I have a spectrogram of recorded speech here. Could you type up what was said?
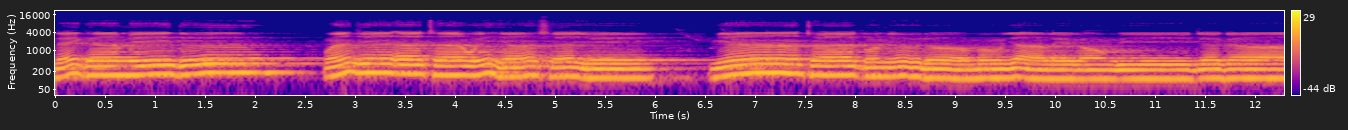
နေကမိသူဝမ်းကျင်အထဝေယရှာ၍မြတ်ထွက်ကွန်မျိုးတော်မုံကြလေကောင်းပြီတကား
